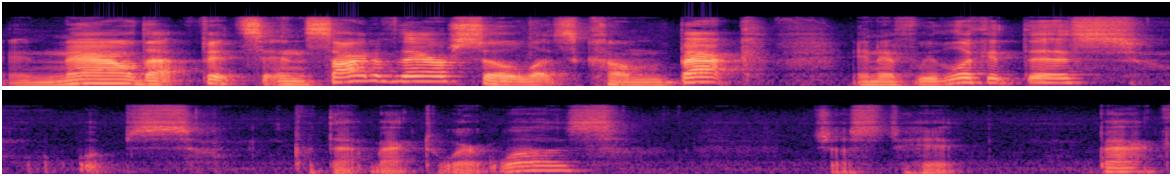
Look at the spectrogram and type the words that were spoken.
And now that fits inside of there. So let's come back. And if we look at this, whoops, put that back to where it was. Just hit back.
